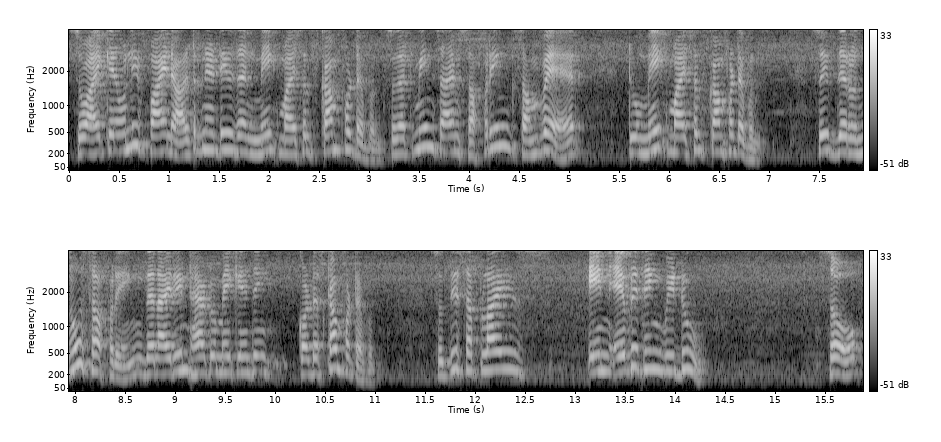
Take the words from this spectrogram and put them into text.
So i can only find alternatives and make myself comfortable. So that means i'm suffering somewhere to make myself comfortable. So if there was no suffering then i didn't have to make anything called as comfortable. So this applies in everything we do. So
